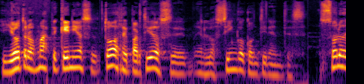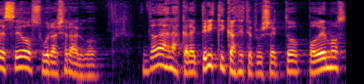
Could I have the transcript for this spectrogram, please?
y otros más pequeños, todos repartidos eh, en los cinco continentes. Solo deseo subrayar algo. Dadas las características de este proyecto, podemos,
